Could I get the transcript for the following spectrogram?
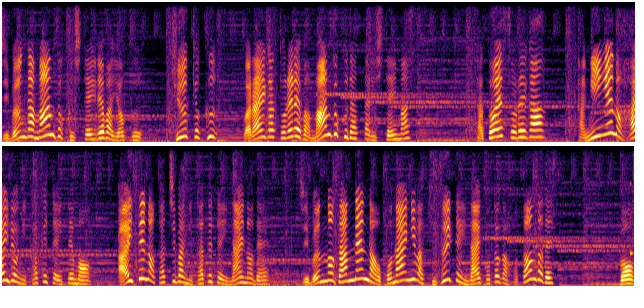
自分が満足していればよく、究極、笑いが取れれば満足だったりしています。たとえそれが、他人への配慮にかけていても、相手の立場に立てていないので、自分の残念な行いには気づいていないことがほとんどです。5、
